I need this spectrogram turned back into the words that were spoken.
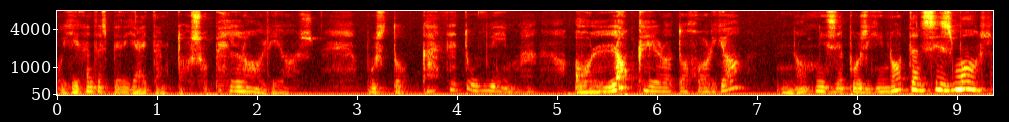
ο γίγαντας παιδιά ήταν τόσο πελώριος που στο κάθε του βήμα ολόκληρο το χωριό νόμιζε πως γινόταν σεισμός.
